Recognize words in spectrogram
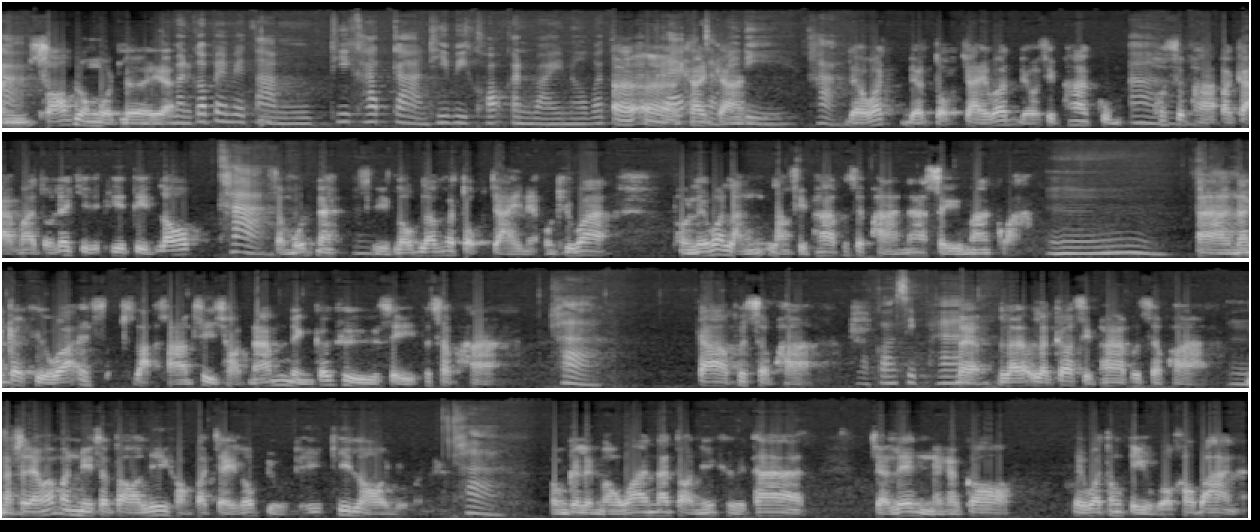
มันซอฟลงหมดเลยอะมันก็เป็นไปตามที่คาดการที่วิเคราะห์กันไว้เนาะว่าตัวแรกจะไม่ดีค่ะเดี๋ยวว่าเดี๋ยวตกใจว่าเดี๋ยว 15กุมพฤษภาประกาศมาตัวเลข GDP ติดลบสมมตินะติดลบแล้วก็ตกใจเนี่ยผมคิดว่าผมเรียกว่าหลังหลัง15พฤษภาน่าซื้อมากกว่าอ่านั่นก็คือว่าสามสี่ช็อตน้ำหนึ่งก็คือสี่พฤษภาค่ะเก้าพฤษภาแล้วก็สิบห้าแล้วแล้วก็สิบห้าพฤษภาแสดงว่ามันมี story ของปัจจัยลบอยู่ที่ที่รออยู่นะค่ะ ผมก็เลยมองว่าณตอนนี้คือถ้าจะเล่นนะครับก็เรียกว่าต้องตีหัวเข้าบ้าน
